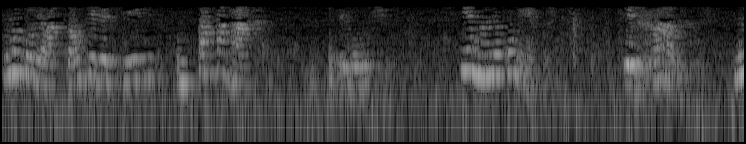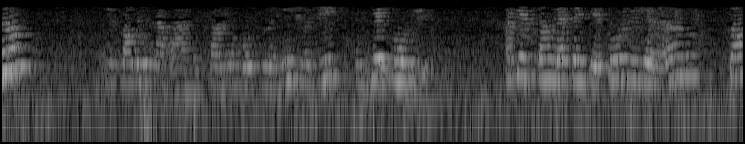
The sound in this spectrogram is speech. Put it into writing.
uma correlação que define um patamar evolutivo. E Emmanuel comenta. Ele fala, não de falta de trabalho, fala de uma postura íntima de inquietude. A questão dessa inquietude gerando só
